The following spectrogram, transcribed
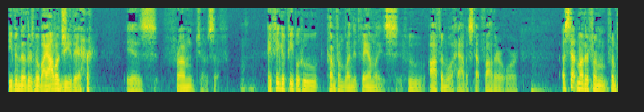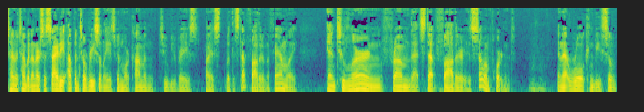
even though there's no biology there, is from Joseph. Mm-hmm. I think of people who come from blended families who often will have a stepfather or a stepmother from, from time to time, but in our society, up until recently, it's been more common to be raised by a, with a stepfather in the family. And to learn from that stepfather is so important mm-hmm. And that role can be so,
